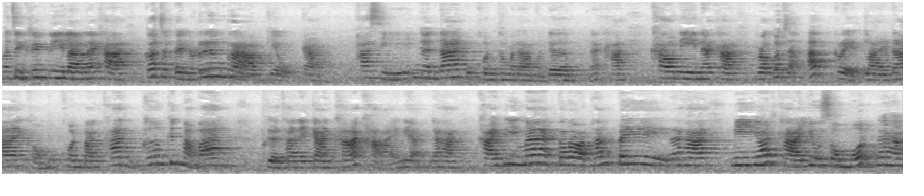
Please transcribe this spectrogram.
มาถึงคลิปนี้แล้วนะคะ ก็จะเป็นเรื่องราวเกี่ยวกับภาษีเงินได้บุคคลธรรมดาเหมือนเดิมนะคะ คราวนี้นะคะเราก็จะอัปเกรดรายได้ของบุคคลบางท่านเพิ่มขึ้นมาบ้างเผื่อทางในการค้าขายเนี่ยนะคะขายดีมากตลอดทั้งปีนะคะ มียอดขายอยู่สมมุตินะคะ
